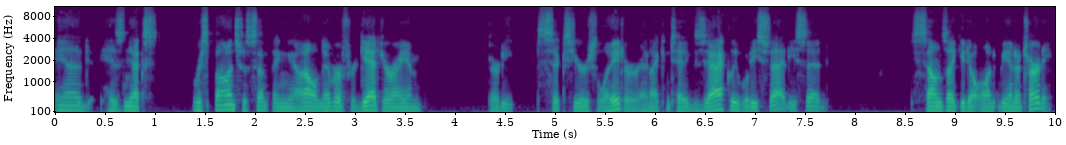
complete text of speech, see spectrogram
And his next response was something I'll never forget. Here I am 36 years later, and I can tell you exactly what he said. He said, Sounds like you don't want to be an attorney.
